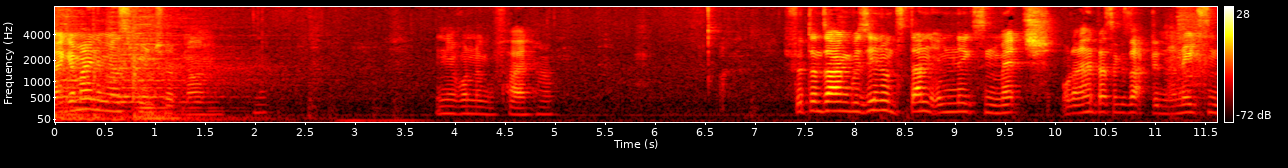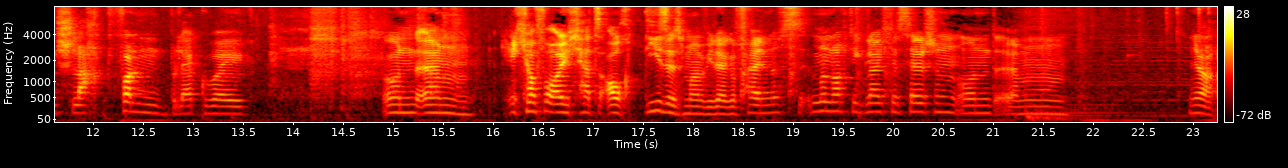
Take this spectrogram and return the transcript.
Allgemein immer Screenshot machen. ne? Wenn die Runde gefallen hat. Ich würde dann sagen, wir sehen uns dann im nächsten Match. Oder besser gesagt in der nächsten Schlacht von Black Wake. Und ähm, ich hoffe, euch hat es auch dieses Mal wieder gefallen. Das ist immer noch die gleiche Session und ähm, ja.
